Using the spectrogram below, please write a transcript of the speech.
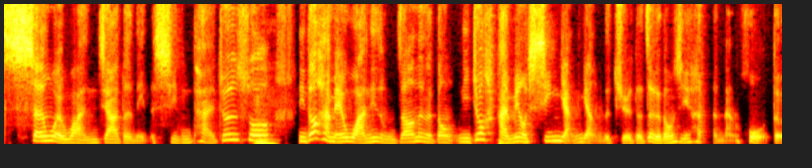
身为玩家的你的心态，就是说你都还没玩，你怎么知道那个东？你就还没有心痒痒的觉得这个东西很难获得，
